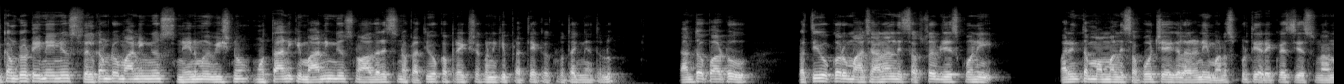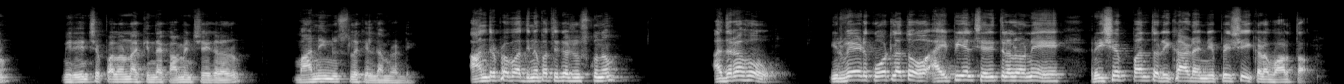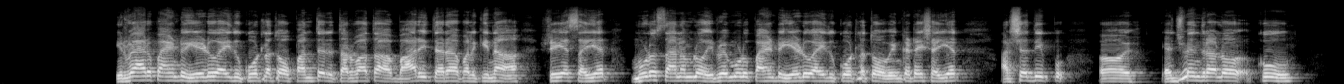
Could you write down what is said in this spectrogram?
Welcome to T news welcome to morning news. నేను మీ విష్ణు. మొత్తానికి మార్నింగ్ న్యూస్ను ఆదరిస్తున్న ప్రతి ఒక్క ప్రేక్షకునికి ప్రత్యేక కృతజ్ఞతలు. దాంతోపాటు ప్రతి ఒక్కరూ మా ఛానల్ని సబ్స్క్రైబ్ చేసుకొని మరింత మమ్మల్ని సపోర్ట్ చేయగలరని మనస్ఫూర్తిగా రిక్వెస్ట్ చేస్తున్నాను. మీరేం చెప్పాలన్నా కింద కామెంట్ చేయగలరు. మార్నింగ్ న్యూస్లోకి వెళ్దాం రండి. ఆంధ్రప్రభ దినపత్రిక చూసుకుందాం. అదరహో ఇరవై ఏడు కోట్లతో ఐపీఎల్ చరిత్రలోనే రిషబ్ పంత్ రికార్డ్ అని చెప్పేసి ఇక్కడ వార్త. ఇరవై ఆరు పాయింట్ ఏడు ఐదు కోట్లతో పంత్ తర్వాత భారీ తెర పలికిన శ్రేయస్ అయ్యర్. మూడో స్థానంలో ఇరవై మూడు పాయింట్ ఏడు ఐదు కోట్లతో వెంకటేష్ అయ్యర్. హర్షదీప్ యజ్వేంద్రలోకు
